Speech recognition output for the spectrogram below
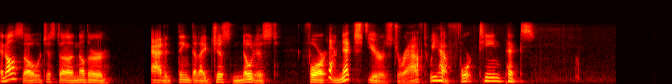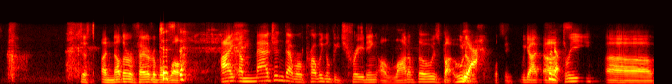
And also, just another added thing that I just noticed for Yeah. next year's draft, we have 14 picks. Just another veritable Just- wealth. I imagine that we're probably going to be trading a lot of those, but who knows? Yeah. We'll see. We got uh, three, uh,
